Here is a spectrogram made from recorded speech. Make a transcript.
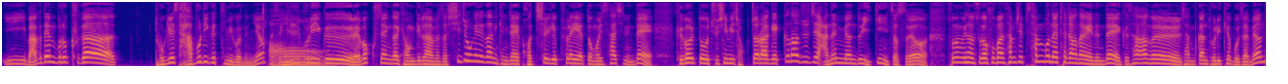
이 마그덴부르크가 독일 4부 리그 팀이거든요. 그래서 오. 1부 리그 레버쿠젠과 경기를 하면서 시종일관 굉장히 거칠게 플레이했던 것이 사실인데 그걸 또 주심이 적절하게 끊어주지 않은 면도 있긴 있었어요. 손흥민 선수가 후반 33분에 퇴장당했는데 그 상황을 잠깐 돌이켜 보자면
